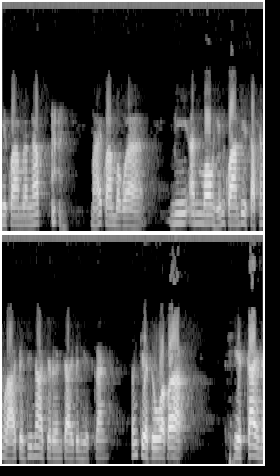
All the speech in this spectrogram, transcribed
มีความระงับ หมายความบอกว่า มีอันมองเห็นความที่สัตว์ทั้งหลายเป็นที่น่าเจริญใจเป็นเหตุใกล้ สังเกตดูว่าเหตุใกล้ใน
